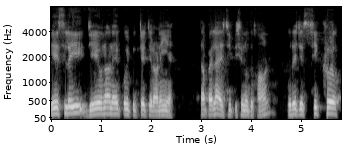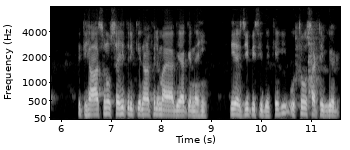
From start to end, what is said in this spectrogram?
ਇਸ ਲਈ ਜੇ ਉਹਨਾਂ ਨੇ ਕੋਈ ਪਿਕਚਰ ਚਲਾਣੀ ਹੈ, ਤਾਂ ਪਹਿਲਾਂ ਐਸਜੀਪੀਸੀ ਨੂੰ ਦਿਖਾਉਣ। ਉਹਦੇ 'ਚ ਸਿੱਖ ਇਤਿਹਾਸ ਨੂੰ ਸਹੀ ਤਰੀਕੇ ਨਾਲ ਫਿਲਮਾਇਆ ਗਿਆ ਕਿ ਨਹੀਂ, ਇਹ ਐਸਜੀਪੀਸੀ ਦੇਖੇਗੀ। ਉੱਥੋਂ ਸਰਟੀਫਿਕੇਟ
